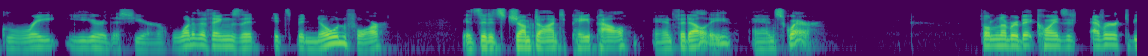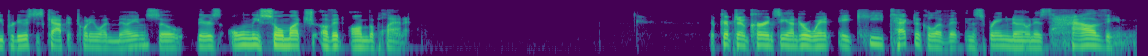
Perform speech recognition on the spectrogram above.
great year this year. One of the things that it's been known for is that it's jumped onto PayPal and Fidelity and Square. Total number of bitcoins ever to be produced is capped at 21 million, so there's only so much of it on the planet. The cryptocurrency underwent a key technical event in the spring known as halving.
